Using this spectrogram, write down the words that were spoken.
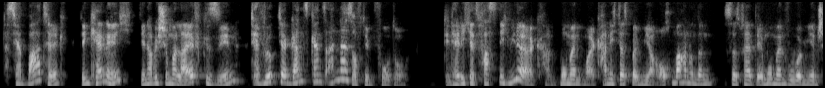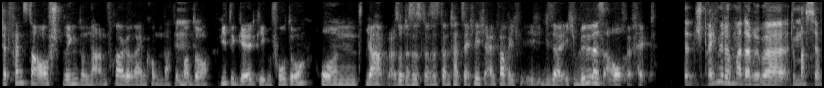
das ist ja Bartek, den kenne ich, den habe ich schon mal live gesehen. Der wirkt ja ganz, ganz anders auf dem Foto. Den hätte ich jetzt fast nicht wiedererkannt. Moment mal, kann ich das bei mir auch machen? Und dann ist das halt der Moment, wo bei mir ein Chatfenster aufspringt und eine Anfrage reinkommt nach dem mhm. Motto, biete Geld gegen Foto. Und ja, also das ist, das ist dann tatsächlich einfach ich, ich, dieser Ich will das auch Effekt. Dann sprechen wir doch mal darüber, du machst ja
